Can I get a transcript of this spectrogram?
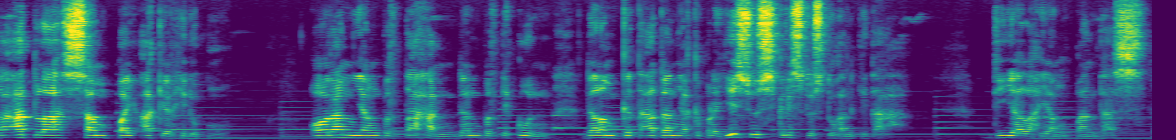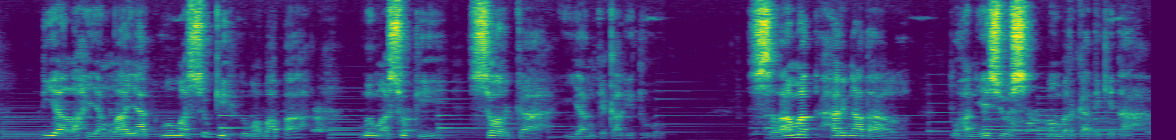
Taatlah sampai akhir hidupmu. Orang yang bertahan dan bertekun dalam ketaatannya kepada Yesus Kristus Tuhan kita. Dialah yang pantas, dialah yang layak memasuki rumah Bapa, memasuki sorga yang kekal itu. Selamat Hari Natal Tuhan Yesus memberkati kita.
